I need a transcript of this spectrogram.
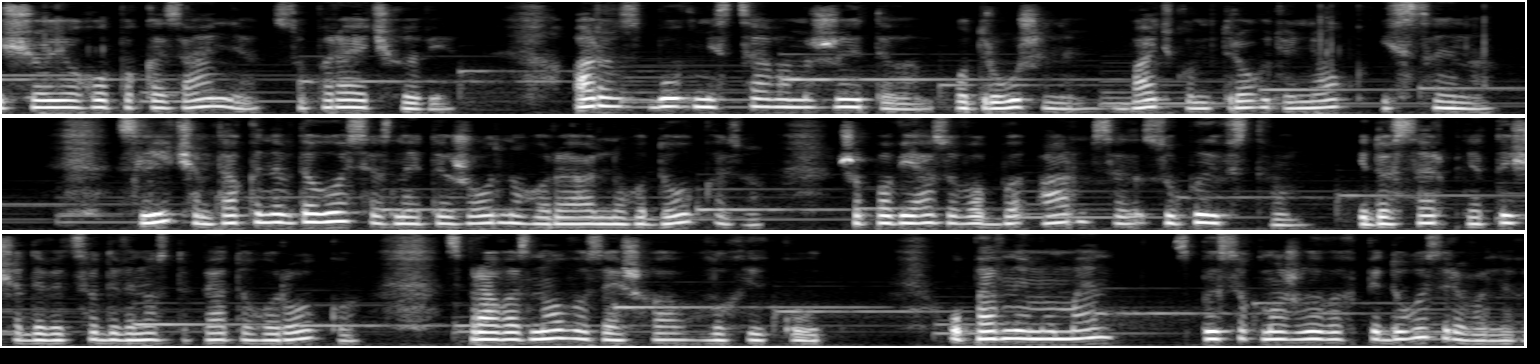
і що його показання суперечливі. Армс був місцевим жителем, одруженим, батьком трьох доньок і сина. Слідчим так і не вдалося знайти жодного реального доказу, що пов'язував би Армса з убивством, і до серпня 1995 року справа знову зайшла в глухий кут. У певний момент список можливих підозрюваних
